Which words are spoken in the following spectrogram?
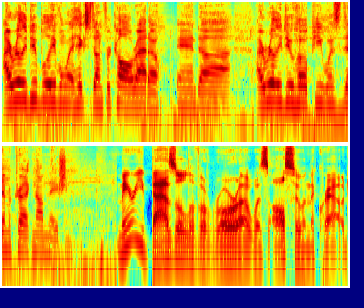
I really do believe in what Hick's done for Colorado, and uh, I really do hope he wins the Democratic nomination. Mary Basil of Aurora was also in the crowd.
